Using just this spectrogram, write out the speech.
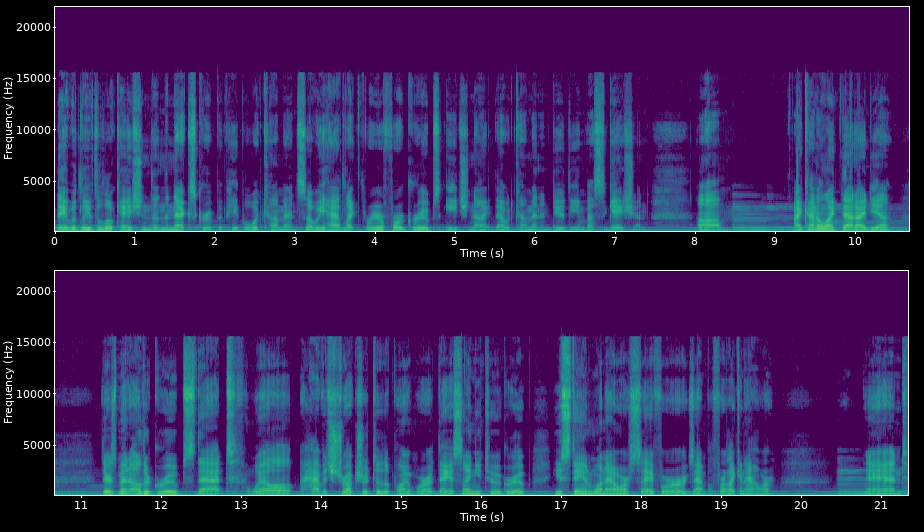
they would leave the location then the next group of people would come in. So we had like three or four groups each night that would come in and do the investigation. Um, i kind of like that idea there's been other groups that will have it structured to the point where they assign you to a group. You stay in one hour, say for example, for like an hour, and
